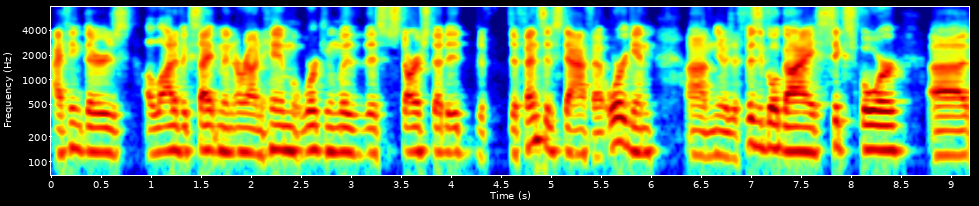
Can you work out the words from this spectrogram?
I think there's a lot of excitement around him working with this star studded defensive staff at Oregon. Um, you know, he's a physical guy, six four. Uh,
